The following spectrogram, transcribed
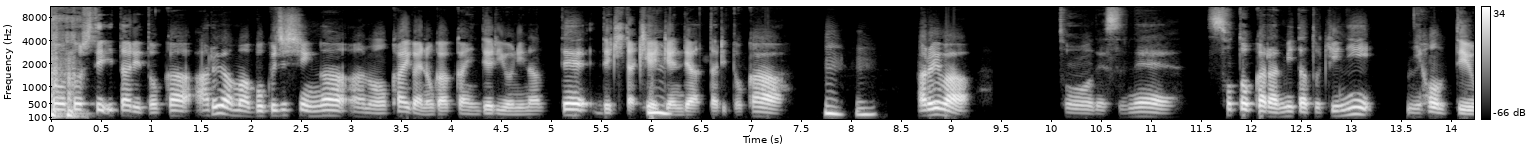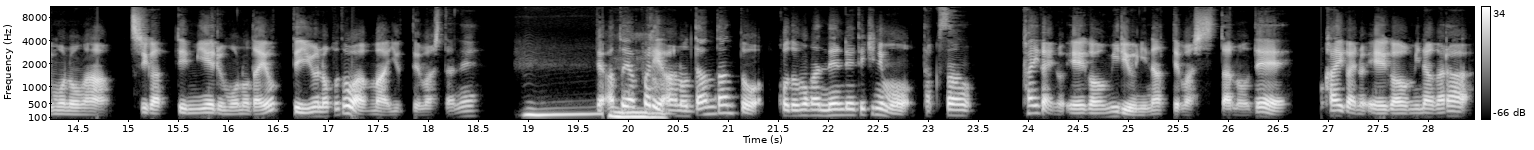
とうとうとしていたりとか、あるいはまあ僕自身が、あの、海外の学会に出るようになってできた経験であったりとか、うん、うん。あるいは、そうですね。外から見たときに、日本っていうものが違って見えるものだよっていうようなことは、まあ言ってましたね。で、あとやっぱり、あの、だんだんと子供が年齢的にもたくさん海外の映画を見るようになってましたので、海外の映画を見ながら、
